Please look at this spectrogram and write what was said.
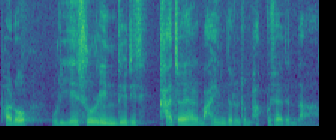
바로 우리 예술인들이 가져야 할 마인드를 좀 바꾸셔야 된다.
